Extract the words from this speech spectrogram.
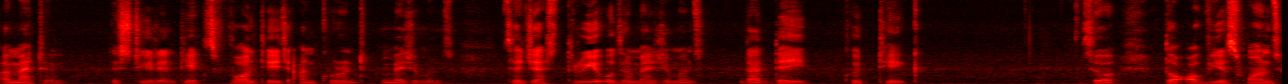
a metal the student takes voltage and current measurements. Suggest three other measurements that they could take. So the obvious ones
